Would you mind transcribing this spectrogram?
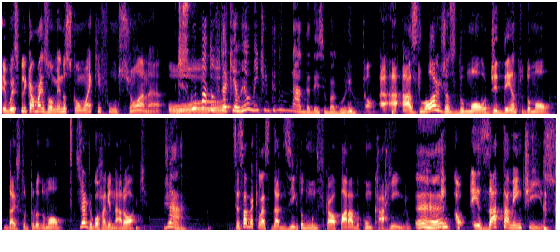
Eu vou explicar mais ou menos como é que funciona o. Desculpa a dúvida que eu realmente não entendo nada desse bagulho. Então, a, a, as lojas do mall, de dentro do mall, da estrutura do mall, você já jogou Ragnarok? Já. Você sabe aquela cidadezinha que todo mundo ficava parado com um carrinho? Uhum. Então, é exatamente isso.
